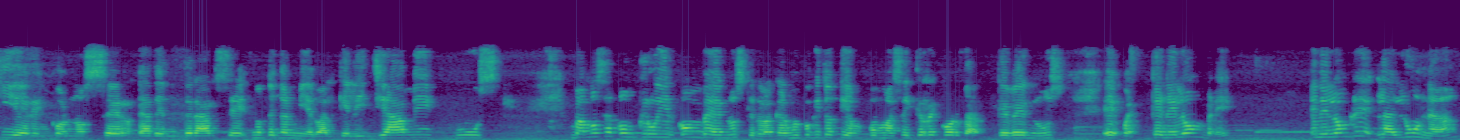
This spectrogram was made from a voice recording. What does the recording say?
quieren conocer, adentrarse, no tengan miedo al que le llame, busque Vamos a concluir con Venus, que nos va a quedar muy poquito tiempo, más hay que recordar que Venus, eh, bueno, que en el hombre, en el hombre la luna,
